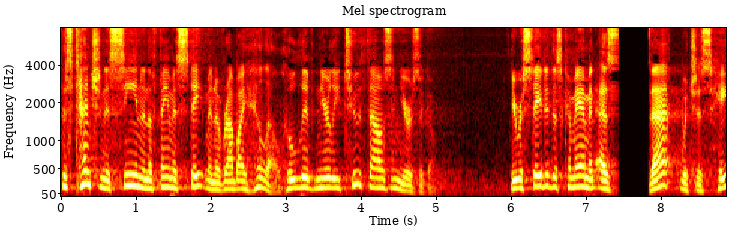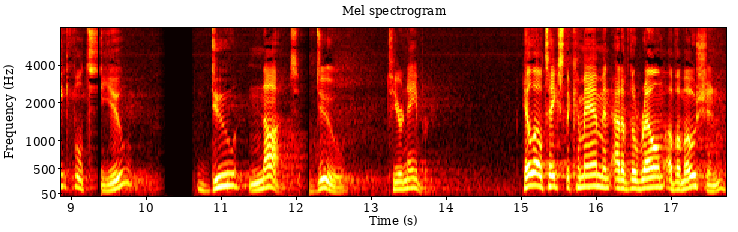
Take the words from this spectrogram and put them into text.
This tension is seen in the famous statement of Rabbi Hillel, who lived nearly 2,000 years ago. He restated this commandment as that which is hateful to you, do not do to your neighbor. Hillel takes the commandment out of the realm of emotion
